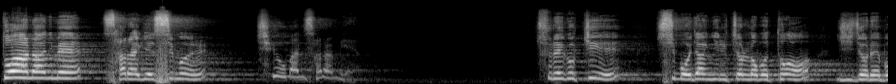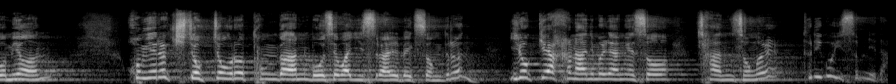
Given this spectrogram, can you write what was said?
또 하나님의 살아계심을 체험한 사람이에요. 출애굽기 15장 1절로부터 2절에 보면 홍해를 기적적으로 통과한 모세와 이스라엘 백성들은 이렇게 하나님을 향해서 찬송을 드리고 있습니다.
